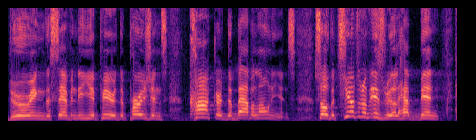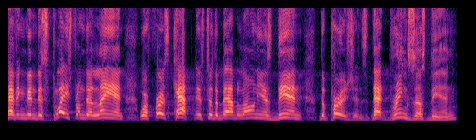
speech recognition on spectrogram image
During the 70 year period, the Persians conquered the Babylonians. So the children of Israel have been, having been displaced from their land, were first captives to the Babylonians, then the Persians. That brings us then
